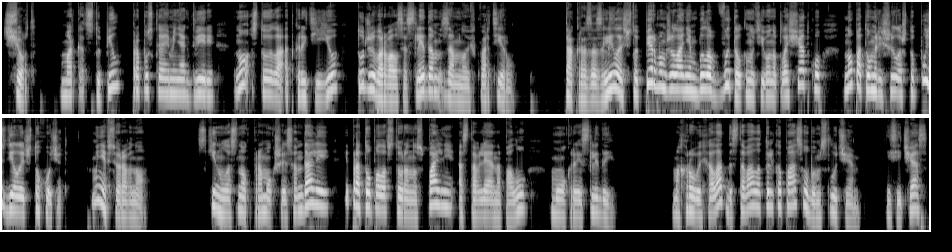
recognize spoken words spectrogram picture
«Черт!» Марк отступил, пропуская меня к двери, но стоило открыть ее, тут же ворвался следом за мной в квартиру. Так разозлилась, что первым желанием было вытолкнуть его на площадку, но потом решила, что пусть делает, что хочет. Мне все равно. Скинула с ног промокшие сандалии и протопала в сторону спальни, оставляя на полу мокрые следы. Махровый халат доставала только по особым случаям. И сейчас,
